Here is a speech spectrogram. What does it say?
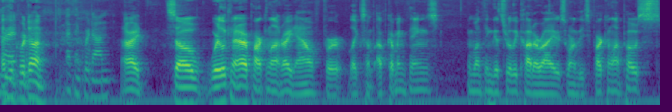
I All think we're done. I think we're done. All right. So we're looking at our parking lot right now for like some upcoming things. And one thing that's really caught our eye is one of these parking lot posts,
